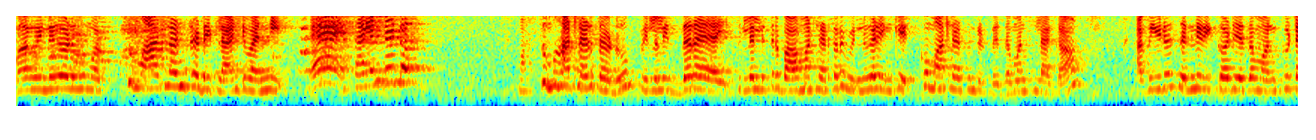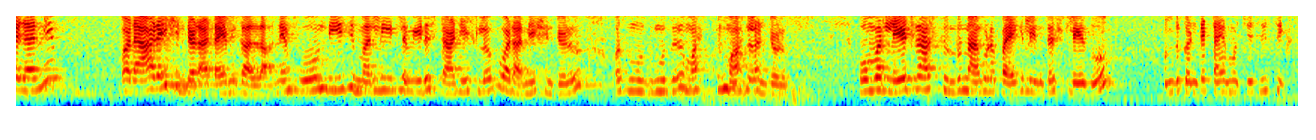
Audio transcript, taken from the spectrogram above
మా విండుగాడు మస్తు మాట్లాడతాడు ఇట్లాంటివన్నీ. ఏ సైలెంట్ ఉండు. మస్తు మాట్లాడతాడు. పిల్లలు ఇద్దరు పిల్లలు ఇద్దరు బాగా మాట్లాడతారు. విండుగాడు ఇంకా ఎక్కువ మాట్లాడుతుంటాడు పెద్ద మనిషిలాగా. ఆ వీడియోస్ అన్ని రికార్డ్ చేద్దాం అనుకుంటా కానీ వాడు ఆడేసింటాడు ఆ టైం కల్లా. నేను ఫోన్ తీసి మళ్ళీ ఇట్లా వీడియో స్టార్ట్ చేసేలోపు వాడు అనేసింటాడు. మస్తు ముద్దు ముద్దుగా మస్తు మాట్లాంటాడు హోంవర్క్ లేట్ రాస్తుండు. నాకు కూడా పైకి ఇంట్రెస్ట్ లేదు. ఎందుకంటే టైం వచ్చేసి సిక్స్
